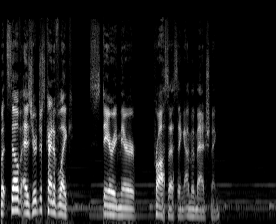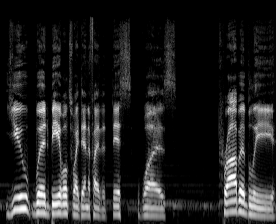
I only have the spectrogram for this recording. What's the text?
But Selv, as you're just kind of like staring there, processing, I'm imagining, you would be able to identify that this was probably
